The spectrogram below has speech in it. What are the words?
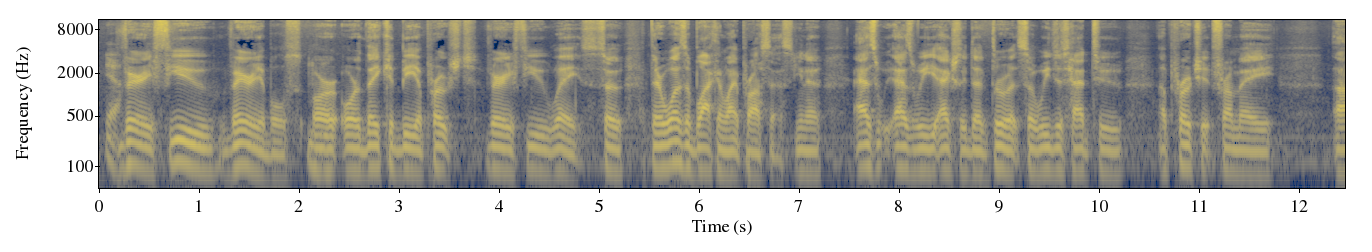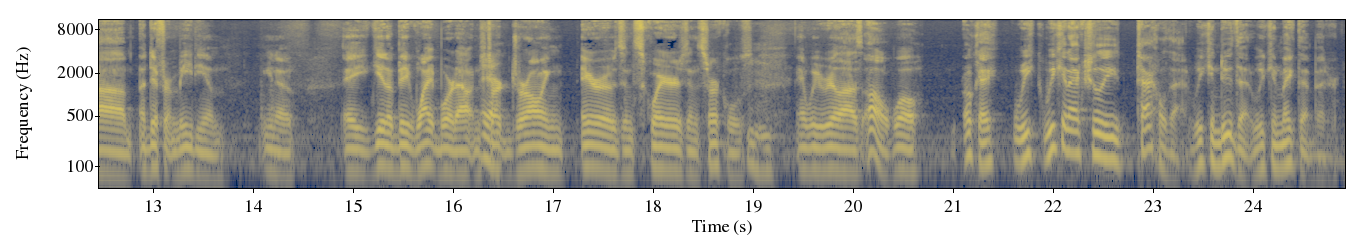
Yeah. Mm-hmm. very few variables, or or they could be approached very few ways. So there was a black and white process, you know, as as we actually dug through it. So we just had to approach it from a um, a different medium, you know. A get a big whiteboard out and Yeah. start drawing arrows and squares and circles, mm-hmm. and we realize, oh well, okay, we we can actually tackle that. We can do that. We can make that better.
